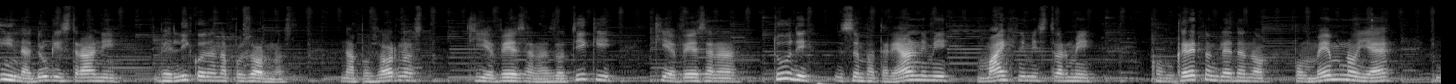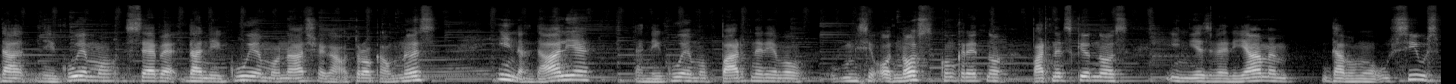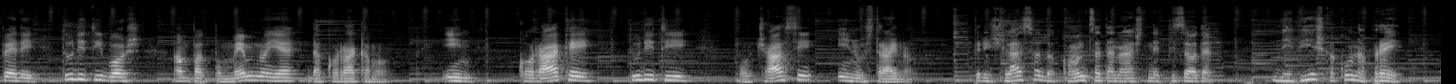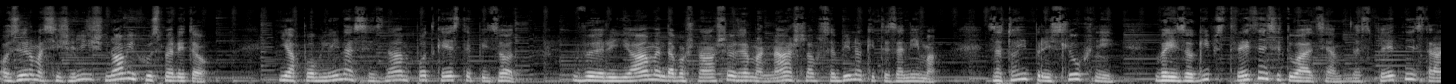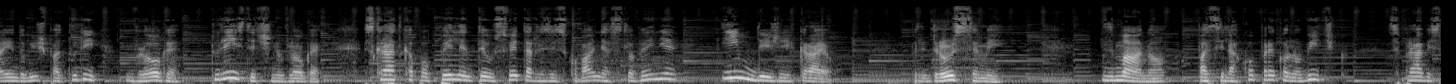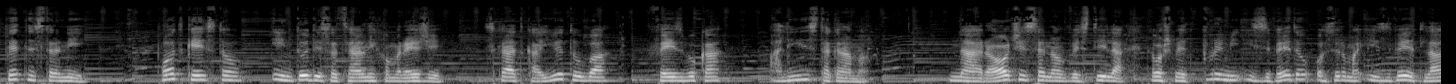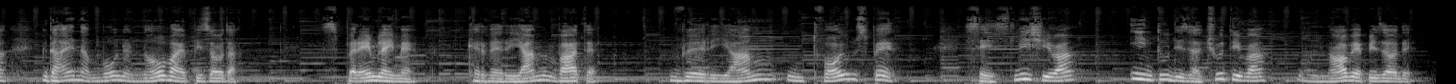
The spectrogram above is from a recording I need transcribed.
in na drugi strani veliko da na pozornost. Na pozornost, ki je vezana z dotiki, ki je vezana tudi z materialnimi, majhnimi stvarmi. Konkretno gledano, pomembno je, da negujemo sebe, da negujemo našega otroka v nas in nadalje, da negujemo partnerjevo mislim, odnos, konkretno partnerski odnos, in jaz verjamem, da bomo vsi uspeli, tudi ti boš, ampak pomembno je, da korakamo. In korakaj tudi ti počasi in ustrajno. Prišla so do konca današnje epizode. Ne veš, kako naprej, oziroma si želiš novih usmeritev. Ja, poglej se znam podcast epizod. Verjamem, da boš našel oziroma našla vsebino, ki te zanima. Zato ji prisluhni v izogib stresnim situacijam, na spletni strani dobiš pa tudi vloge, turistične vloge. Skratka, popeljem te v svet raziskovanja Slovenije in bližnjih krajev. Pridruž se mi. Z mano pa si lahko preko novičk, spravi spletne strani, podcastov in tudi socialnih omrežij, skratka YouTube, Facebooka ali Instagrama. Naroči se na obvestila, da boš med prvimi izvedel oziroma izvedla, kdaj je na voljo nova epizoda. Spremljaj me, ker verjamem vate, verjamem v tvoj uspeh Se slišiva in tudi začutiva v novi epizodi.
